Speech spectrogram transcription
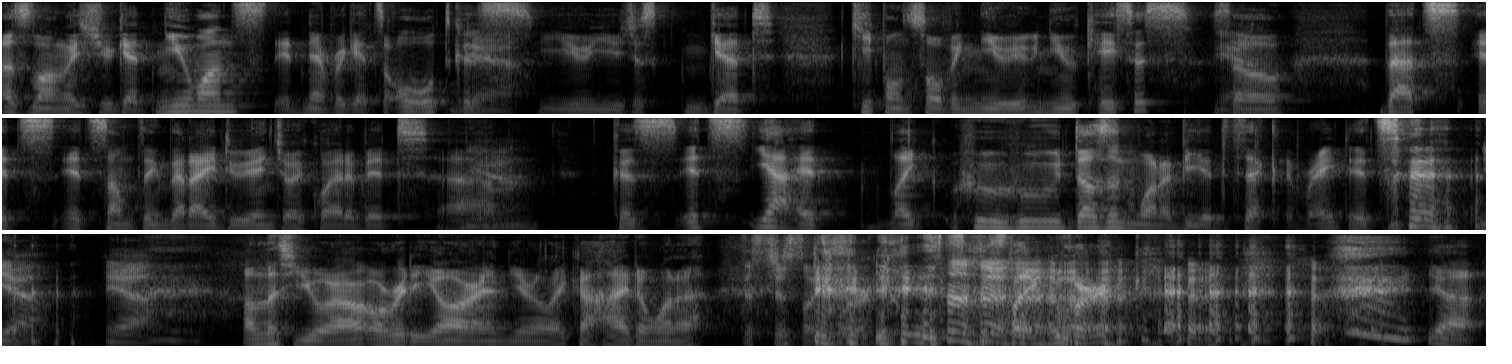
as long as you get new ones it never gets old because you you just get keep on solving new new cases. So that's it's it's something that I do enjoy quite a bit um because it's yeah it like who who doesn't want to be a detective right it's Yeah, yeah. unless you are already are and you're like "Ah, I don't want to it's just like work. it's just like work yeah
